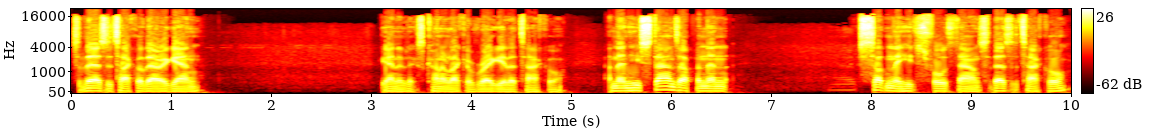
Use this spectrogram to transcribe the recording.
So there's the tackle there again. Again, it looks kind of like a regular tackle. And then he stands up and then suddenly he just falls down. So there's the tackle.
